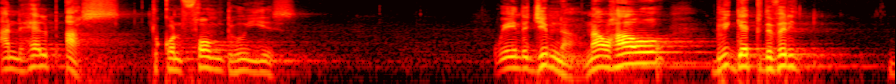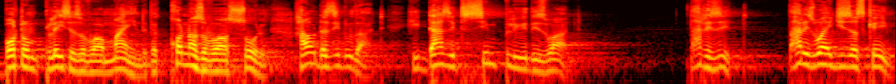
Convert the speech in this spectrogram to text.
and help us to conform to who He is? We're in the gym now. Now, how do we get to the very bottom places of our mind, the corners of our soul? How does He do that? He does it simply with His Word. That is it. That is why Jesus came.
